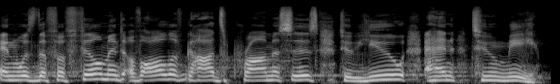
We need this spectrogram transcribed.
and was the fulfillment of all of God's promises to you and to me.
